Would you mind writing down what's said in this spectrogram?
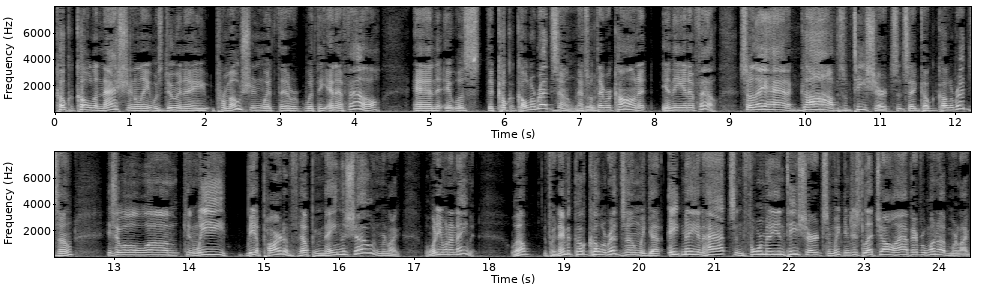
Coca Cola nationally was doing a promotion with the, with the NFL and it was the Coca Cola Red Zone. That's mm-hmm. what they were calling it in the NFL. So they had a gobs of t shirts that said Coca Cola Red Zone. He said, well, um, can we be a part of helping name the show? And we're like, well, what do you want to name it? Well, if we name it Coca Cola Red Zone, we got 8 million hats and 4 million t shirts, and we can just let y'all have every one of them. We're like,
